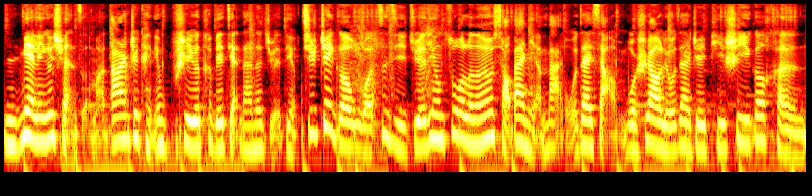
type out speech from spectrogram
面临一个选择嘛。当然，这肯定不是一个特别简单的决定。其实这个我自己决定做了能有小半年吧。我在想，我是要留在 JP，是一个很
